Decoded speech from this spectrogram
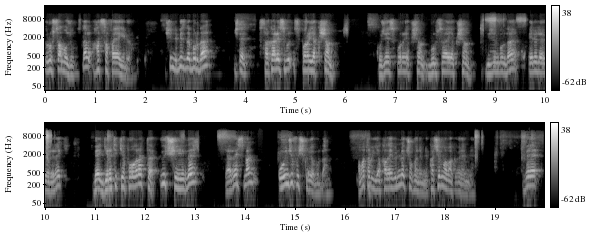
ruhsal bozukluklar hat safhaya geliyor. Şimdi biz de burada işte Sakarya Spor'a yakışan, Kocaeli Spor'a yakışan, Bursa'ya yakışan bizim burada el ele vererek ve genetik yapı olarak da üç şehirde ya resmen oyuncu fışkırıyor buradan. Ama tabii yakalayabilmek çok önemli. Kaçırmamak önemli. Ve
